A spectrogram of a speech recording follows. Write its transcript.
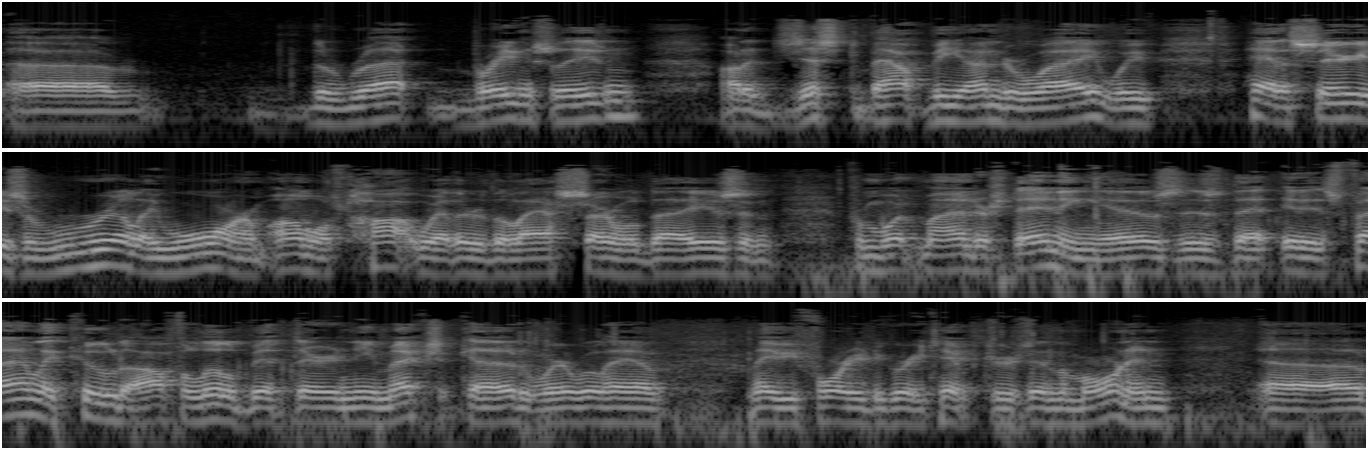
Uh, the rut breeding season ought to just about be underway. We've had a series of really warm, almost hot weather the last several days, and from what my understanding is, is that it has finally cooled off a little bit there in New Mexico to where we'll have maybe 40 degree temperatures in the morning, uh,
